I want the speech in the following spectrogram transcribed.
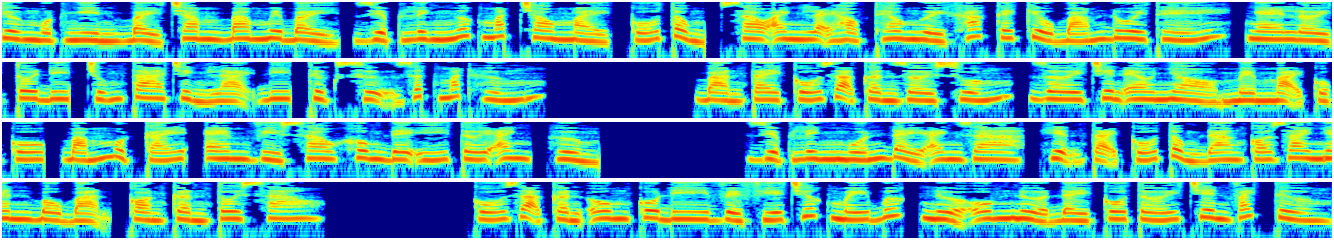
chương 1737, Diệp Linh ngước mắt trao mày, cố tổng, sao anh lại học theo người khác cái kiểu bám đuôi thế, nghe lời tôi đi, chúng ta chỉnh lại đi, thực sự rất mất hứng. Bàn tay cố dạ cần rời xuống, rơi trên eo nhỏ mềm mại của cô, bấm một cái, em vì sao không để ý tới anh, hừm. Diệp Linh muốn đẩy anh ra, hiện tại cố tổng đang có giai nhân bầu bạn, còn cần tôi sao? Cố dạ cần ôm cô đi về phía trước mấy bước, nửa ôm nửa đẩy cô tới trên vách tường.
